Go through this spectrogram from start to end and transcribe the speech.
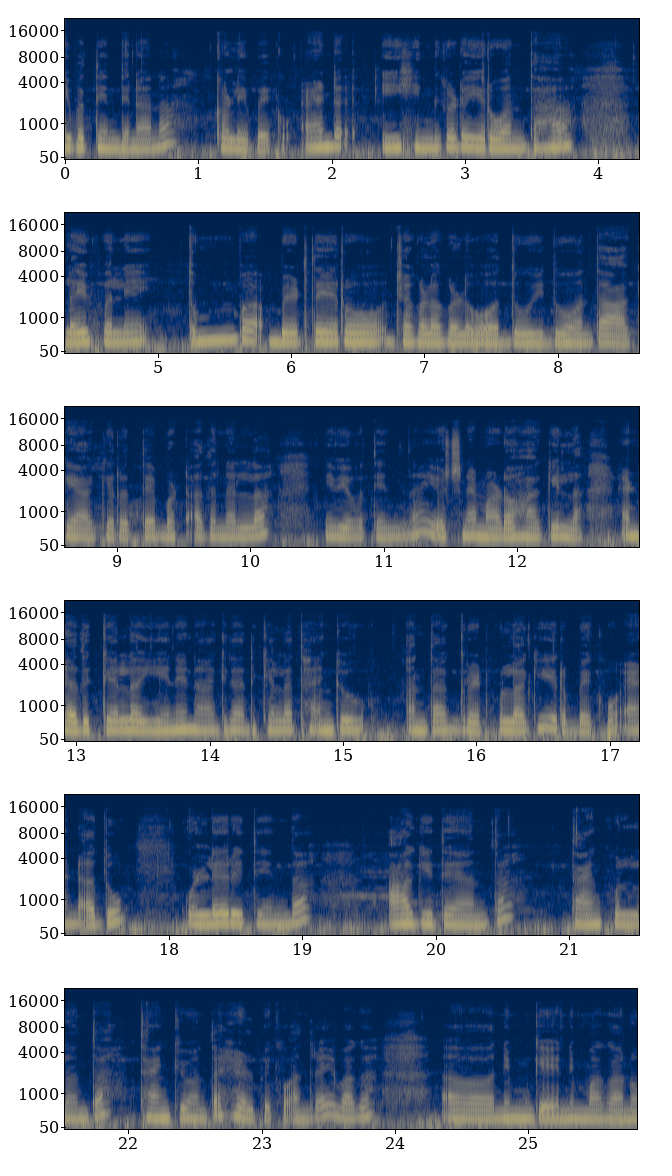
ಇವತ್ತಿನ ದಿನಾನ ಕಳಿಬೇಕು. ಆ್ಯಂಡ್ ಈ ಹಿಂದ್ಗಡೆ ಇರುವಂತಹ ಲೈಫಲ್ಲಿ ತುಂಬ ಬೇಡದೇ ಇರೋ ಜಗಳಗಳು, ಅದು ಇದು ಅಂತ ಆಗೇ ಆಗಿರುತ್ತೆ. ಬಟ್ ಅದನ್ನೆಲ್ಲ ನೀವು ಇವತ್ತಿನ ದಿನ ಯೋಚನೆ ಮಾಡೋ ಹಾಗಿಲ್ಲ. ಆ್ಯಂಡ್ ಅದಕ್ಕೆಲ್ಲ ಏನೇನಾಗಿದೆ ಅದಕ್ಕೆಲ್ಲ ಥ್ಯಾಂಕ್ ಯು ಅಂತ ಗ್ರೇಟ್ಫುಲ್ಲಾಗಿ ಇರಬೇಕು. ಆ್ಯಂಡ್ ಅದು ಒಳ್ಳೆಯ ರೀತಿಯಿಂದ ಆಗಿದೆ ಅಂತ ಥ್ಯಾಂಕ್ಫುಲ್ ಅಂತ ಥ್ಯಾಂಕ್ ಯು ಅಂತ ಹೇಳಬೇಕು. ಅಂದರೆ ಇವಾಗ ನಿಮಗೆ ನಿಮ್ಮ ಮಗನೋ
